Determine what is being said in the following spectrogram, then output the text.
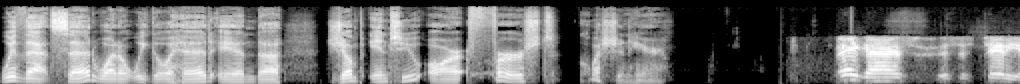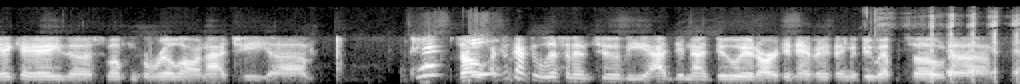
with that said, why don't we go ahead and uh, jump into our first question here? Hey guys, this is Teddy, aka the Smoking Gorilla on IG. Um, so I just got through listening to the "I did not do it" or "Didn't have anything to do" episode, uh,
